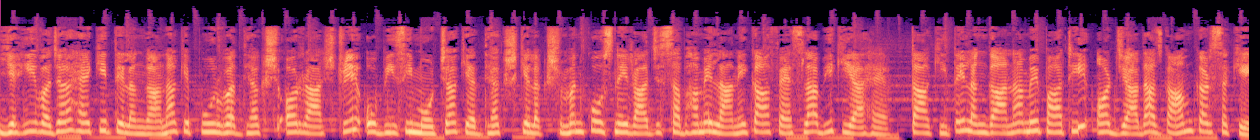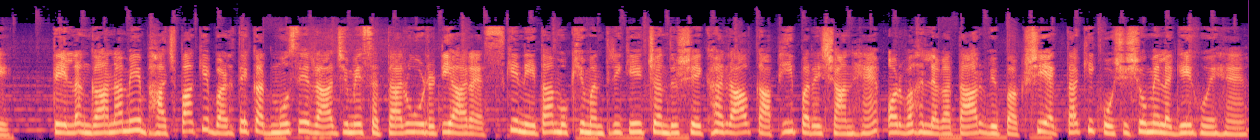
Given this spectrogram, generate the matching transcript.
यही वजह है कि तेलंगाना के पूर्व अध्यक्ष और राष्ट्रीय ओबीसी मोर्चा के अध्यक्ष के लक्ष्मण को उसने राज्यसभा में लाने का फैसला भी किया है, ताकि तेलंगाना में पार्टी और ज़्यादा काम कर सके। तेलंगाना में भाजपा के बढ़ते कदमों से राज्य में सत्तारूढ़ टीआरएस के नेता मुख्यमंत्री के चंद्रशेखर राव काफ़ी परेशान हैं और वह लगातार विपक्षी एकता की कोशिशों में लगे हुए हैं।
